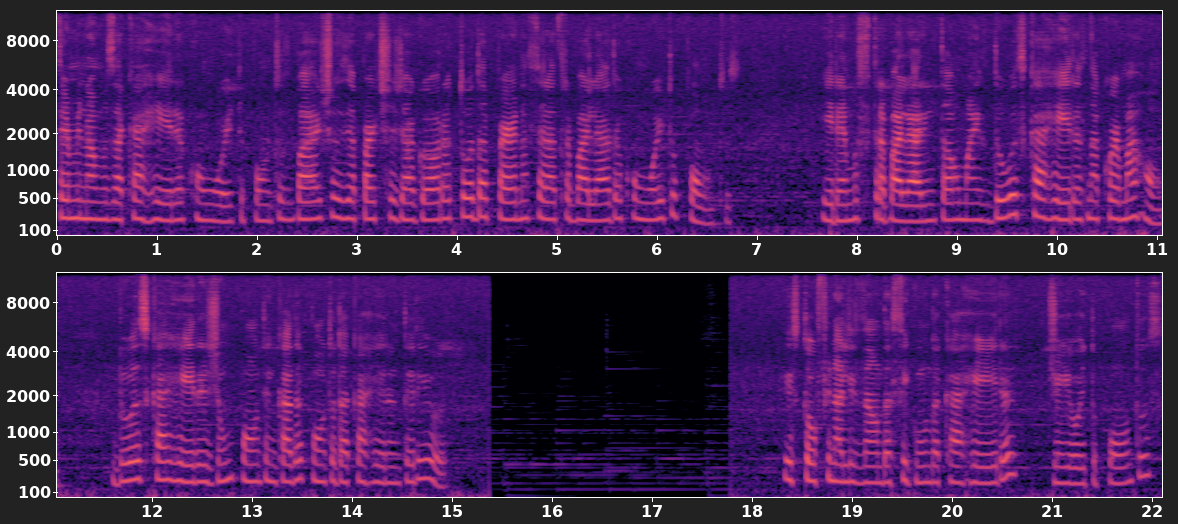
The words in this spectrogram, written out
Terminamos a carreira com oito pontos baixos e a partir de agora toda a perna será trabalhada com oito pontos. Iremos trabalhar então mais duas carreiras na cor marrom duas carreiras de um ponto em cada ponto da carreira anterior. Estou finalizando a segunda carreira de oito pontos.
